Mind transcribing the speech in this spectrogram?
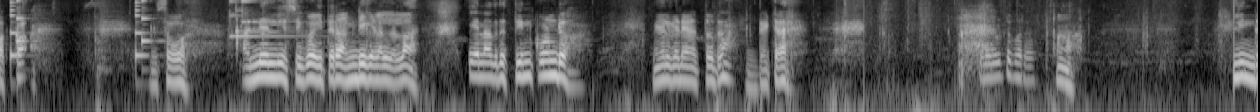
ಪಕ್ಕ. ಸೊ ಅಲ್ಲಲ್ಲಿ ಸಿಗೋ ಈ ಥರ ಅಂಗಡಿಗಳಲ್ಲೆಲ್ಲ ಏನಾದರೂ ತಿನ್ಕೊಂಡು ಮೇಲ್ಗಡೆ ಹತ್ತೋದು ಬೆಟರ್ ಹಾಂ. ಇಲ್ಲಿಂದ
